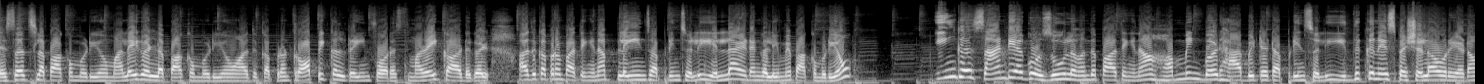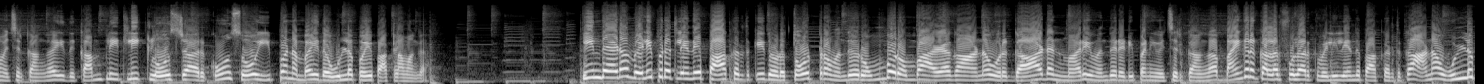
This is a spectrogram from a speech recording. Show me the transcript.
டெசர்ட்ஸில் பார்க்க முடியும் மலைகளில் பார்க்க முடியும் அதுக்கப்புறம் ட்ராபிக்கல் ரெயின் ஃபாரஸ்ட் மழைக்காடுகள் அதுக்கப்புறம் பார்த்தீங்கன்னா பிளெயின்ஸ் அப்படின்னு சொல்லி எல்லா இடங்கள்லையுமே பார்க்க முடியும். இங்கே சாண்டியாகோ ஜூவில் வந்து பார்த்தீங்கன்னா ஹம்மிங் பேர்ட் ஹேபிட்டட் அப்படின்னு சொல்லி இதுக்குன்னே ஸ்பெஷலாக ஒரு இடம் வச்சுருக்காங்க. இது கம்ப்ளீட்லி க்ளோஸ்டாக இருக்கும். ஸோ இப்போ நம்ம இதை உள்ளே போய் பார்க்கலாம் வாங்க. இந்த இடம் வெளிப்புறத்துலேருந்தே பார்க்கறதுக்கு இதோட தோற்றம் வந்து ரொம்ப ரொம்ப அழகான ஒரு கார்டன் மாதிரி வந்து ரெடி பண்ணி வச்சுருக்காங்க. பயங்கர கலர்ஃபுல்லாக இருக்குது வெளியிலேருந்து பார்க்கறதுக்கு. ஆனால் உள்ளே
